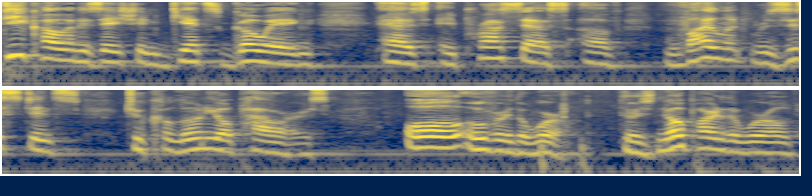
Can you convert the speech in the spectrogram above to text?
decolonization gets going as a process of violent resistance to colonial powers all over the world. There's no part of the world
